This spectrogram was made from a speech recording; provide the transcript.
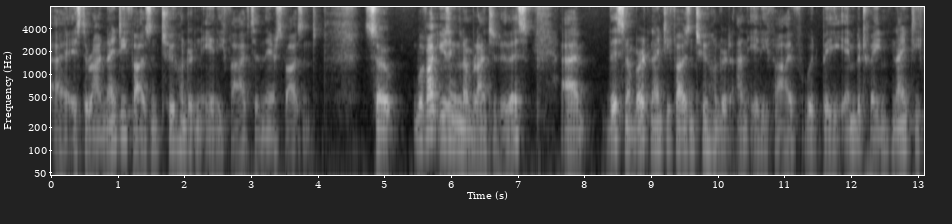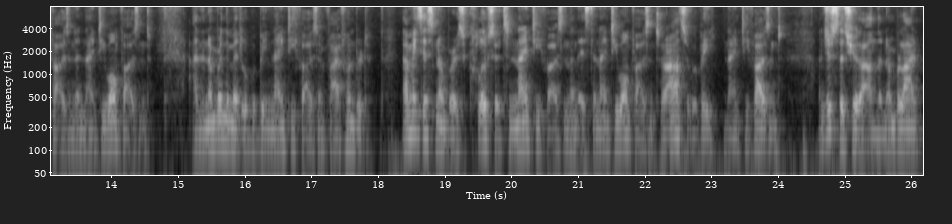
uh, is to round 90,285 to the nearest thousand. So without using the number line to do this, um, this number, 90,285, would be in between 90,000 and 91,000 and the number in the middle would be 90,500. That means this number is closer to 90,000 than it is to 91,000, so our answer would be 90,000. And just to show that on the number line,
